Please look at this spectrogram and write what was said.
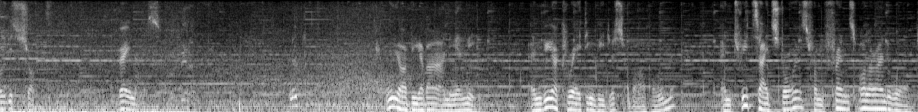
of this shop. Very nice. Look. We are Birba, Annie and me. And we are creating videos of our home and treat side stories from friends all around the world.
